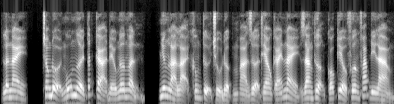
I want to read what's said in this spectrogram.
Lần này, trong đội ngũ người tất cả đều ngơ ngẩn, nhưng là lại không tự chủ được mà dựa theo cái này Giang Thượng có kiểu phương pháp đi làm.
